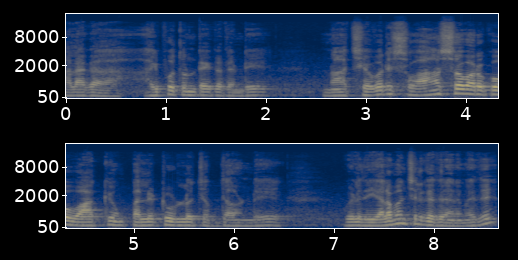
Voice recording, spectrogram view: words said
అలాగా అయిపోతుంటాయి కదండి. నా చివరి శ్వాస వరకు వాక్యం పల్లెటూళ్ళలో చెప్దామండి. వీళ్ళది ఎలమంచిలు కదా నేను మీది?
